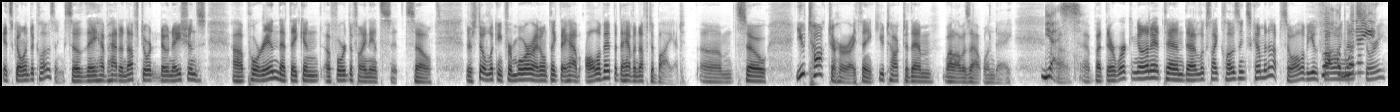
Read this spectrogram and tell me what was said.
It's going to closing, so they have had enough do- donations uh, pour in that they can afford to finance it. So they're still looking for more. I don't think they have all of it, but they have enough to buy it. Um, so you talked to her, I think. You talked to them while I was out one day. Yes. Uh, but they're working on it, and uh, looks like closing's coming up. So all of you following what that I- story,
